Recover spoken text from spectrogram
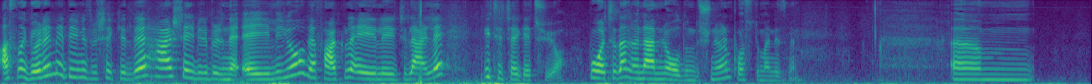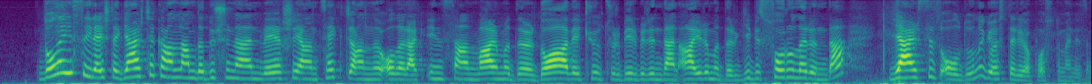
aslında göremediğimiz bir şekilde her şey birbirine eğiliyor ve farklı eğleyicilerle iç içe geçiyor. Bu açıdan önemli olduğunu düşünüyorum posthumanizmin. Dolayısıyla işte gerçek anlamda düşünen ve yaşayan tek canlı olarak insan var mıdır, doğa ve kültür birbirinden ayrı mıdır gibi sorularında yersiz olduğunu gösteriyor posthumanizm.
